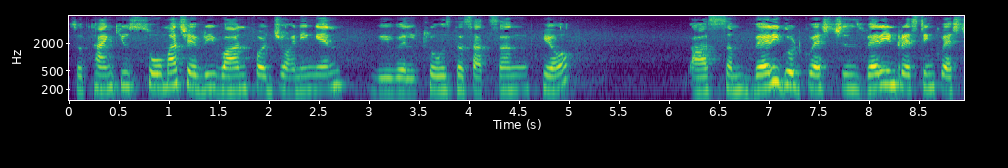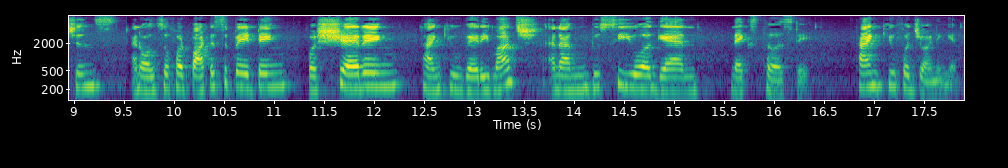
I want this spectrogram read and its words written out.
So thank you so much everyone for joining in. We will close the satsang here. Ask some very good questions, very interesting questions, and also for participating, for sharing. Thank you very much. And I'm going to see you again next Thursday. Thank you for joining in.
